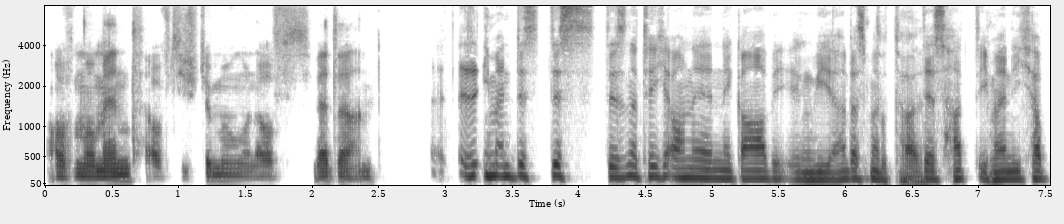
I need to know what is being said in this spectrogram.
auf den Moment, auf die Stimmung und aufs Wetter an. Also ich meine, das, das, das ist natürlich auch eine, eine Gabe irgendwie, ja, dass man Total. das hat. Ich meine, ich habe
